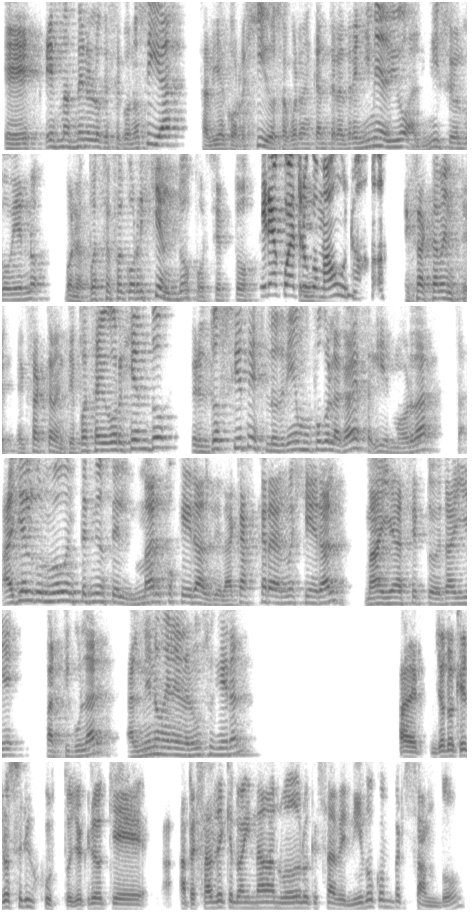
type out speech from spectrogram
Eh, es más o menos lo que se conocía, se había corregido, ¿se acuerdan que antes era 3,5 al inicio del gobierno? Bueno, después se fue corrigiendo, por cierto. Era 4,1. Eh, exactamente, exactamente. Después se ha ido corrigiendo, pero el 2,7 lo teníamos un poco en la cabeza, Guillermo, ¿verdad? ¿Hay algo nuevo en términos del marco general, de la cáscara no es general, más allá de cierto detalle particular, al menos en el anuncio general? A ver, yo no quiero ser injusto. Yo creo que, a pesar de que no hay nada nuevo de lo que se ha venido conversando,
